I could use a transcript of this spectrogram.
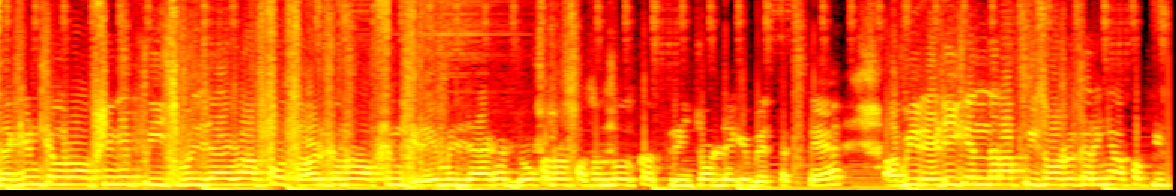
second colour option ये पीच मिल जाएगा आपको थर्ड कलर ऑप्शन ग्रे मिल जाएगा। जो कलर पसंद हो उसका स्क्रीनशॉट लेके भेज सकते हैं। अभी रेडी के अंदर आप पीस ऑर्डर करेंगे, आपका पीस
